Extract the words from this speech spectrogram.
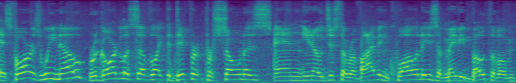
as far as we know, regardless regardless of like the different personas and you know just the reviving qualities of maybe both of them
